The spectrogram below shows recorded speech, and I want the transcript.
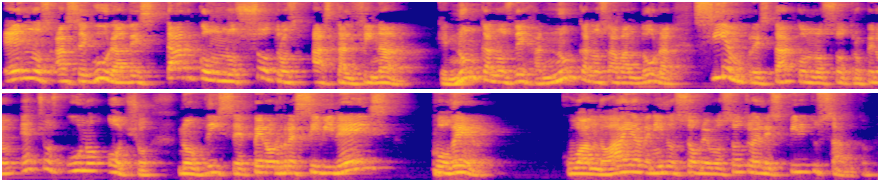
Él nos asegura de estar con nosotros hasta el final. que nunca nos deja, nunca nos abandona, siempre está con nosotros. Pero Hechos 1.8 nos dice, pero recibiréis poder cuando haya venido sobre vosotros el Espíritu Santo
